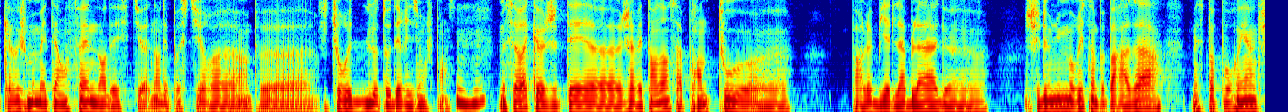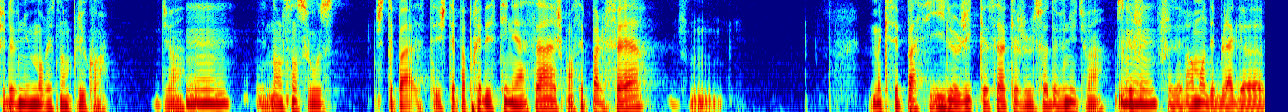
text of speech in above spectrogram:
et que je me mettais en scène dans des dans des postures euh, un peu. euh, j'ai toujours eu de l'autodérision, je pense. Mhm. Mais c'est vrai que j'étais, euh, j'avais tendance à prendre tout euh, par le biais de la blague. Je suis devenu humoriste un peu par hasard, mais c'est pas pour rien que je suis devenu humoriste non plus, quoi. Tu vois, Hmm. dans le sens où j'étais pas, j'étais pas prédestiné à ça et je pensais pas le faire. Je- mais que c'est pas si illogique que ça que je le sois devenu, tu vois. Parce que je, Mhm. je faisais vraiment des blagues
